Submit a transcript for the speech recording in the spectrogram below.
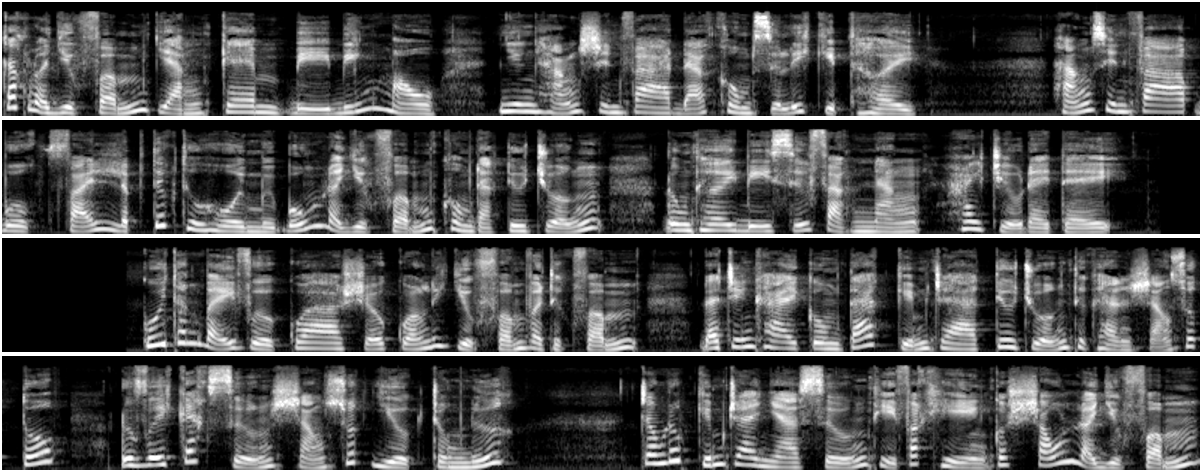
Các loại dược phẩm dạng kem bị biến màu nhưng hãng Sinfa đã không xử lý kịp thời – hãng Sinfa buộc phải lập tức thu hồi 14 loại dược phẩm không đạt tiêu chuẩn, đồng thời bị xử phạt nặng 2 triệu đài tệ. Cuối tháng 7 vừa qua, Sở Quản lý Dược phẩm và Thực phẩm đã triển khai công tác kiểm tra tiêu chuẩn thực hành sản xuất tốt đối với các xưởng sản xuất dược trong nước. Trong lúc kiểm tra nhà xưởng thì phát hiện có 6 loại dược phẩm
